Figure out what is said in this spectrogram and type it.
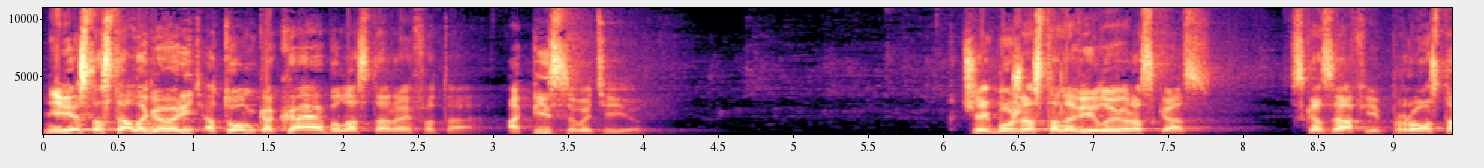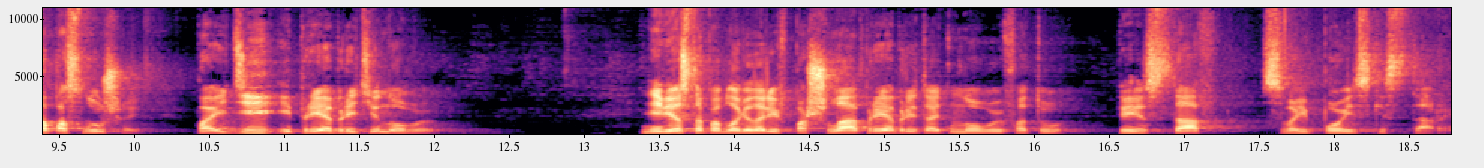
Невеста стала говорить о том, какая была старая фата, описывать ее. Человек Божий остановил ее рассказ, сказав ей, просто послушай, пойди и приобрети новую. Невеста, поблагодарив, пошла приобретать новую фату, перестав свои поиски старой.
